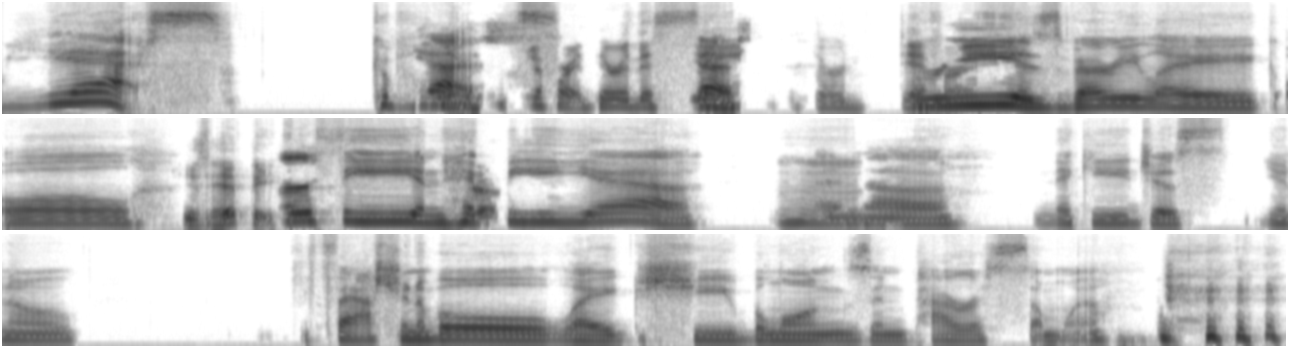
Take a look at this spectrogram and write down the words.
Yes. Completely Yes. different. They're the same. Yes. but They're different. Brie is very like all He's a hippie. earthy and hippie. Yeah. Mhm. And uh Nikki just, you know, fashionable, like she belongs in Paris somewhere.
